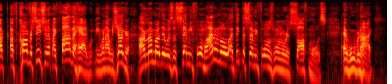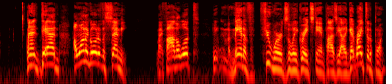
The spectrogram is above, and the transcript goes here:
a, conversation that my father had with me when I was younger. I remember there was a semi-formal. I don't know. I think the semi-formal was when we were sophomores at Woburn High. And Dad, I want to go to the semi. My father looked. He, a man of few words, the late great Stan Paziali. Get right to the point.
